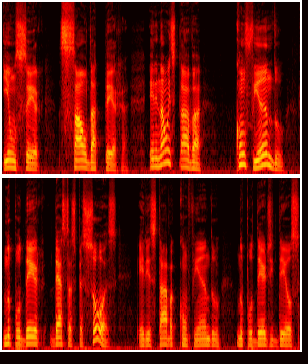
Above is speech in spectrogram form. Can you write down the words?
iam ser sal da terra. Ele não estava confiando no poder dessas pessoas, ele estava confiando no poder de Deus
